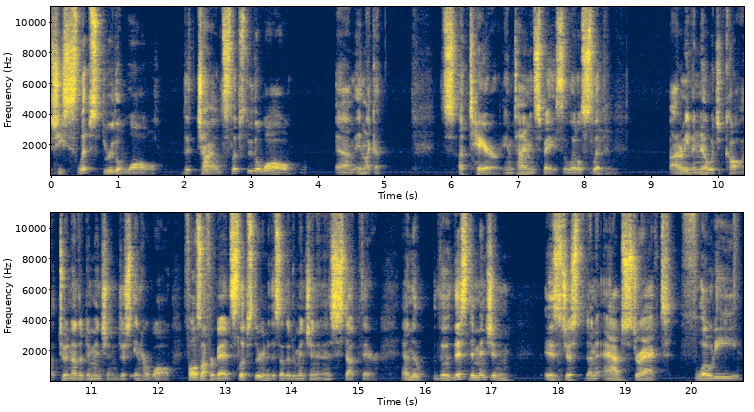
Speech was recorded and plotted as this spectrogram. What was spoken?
she slips through the wall. The child slips through the wall um, in like a a tear in time and space, a little slip. I don't even know what you'd call it to another dimension, just in her wall. Falls off her bed, slips through into this other dimension, and is stuck there. And the, the this dimension is just an abstract, floaty,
